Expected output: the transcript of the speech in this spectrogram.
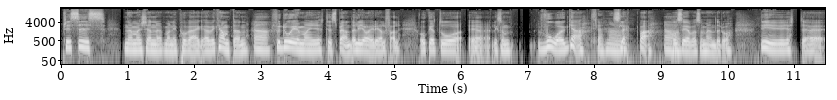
precis när man känner att man är på väg över kanten, Ja. för då är man ju jättespänd, eller jag är det i alla fall. Och att då eh, liksom våga släppa Ja. och se vad som händer då. Det är ju jätte, eh,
